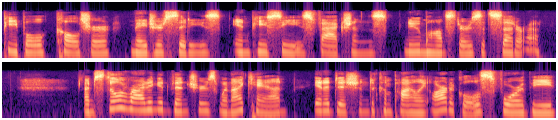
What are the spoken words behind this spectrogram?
people, culture, major cities, NPCs, factions, new monsters, etc. I'm still writing adventures when I can, in addition to compiling articles for the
